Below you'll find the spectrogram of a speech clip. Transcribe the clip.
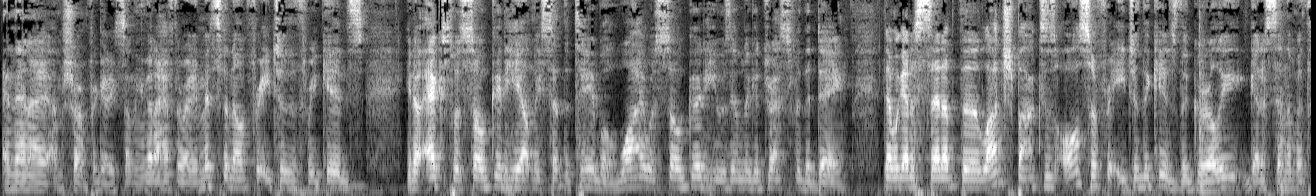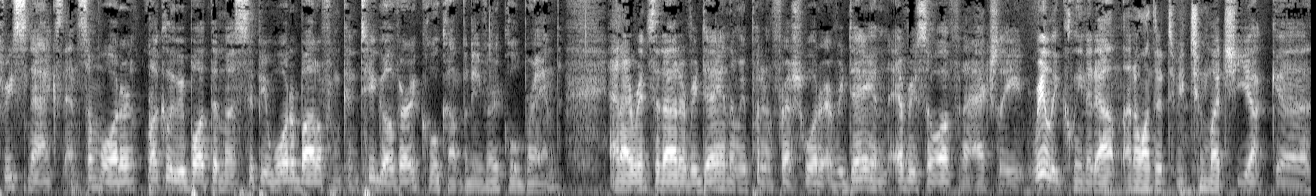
And then I, I'm sure I'm forgetting something. Then I have to write a mitzvah note for each of the three kids. You know, X was so good, he helped me set the table. Y was so good, he was able to get dressed for the day. Then we got to set up the lunch boxes also for each of the kids. The girly, got to send them with three snacks and some water. Luckily, we bought them a sippy water bottle from Contigo, very cool company, very cool brand. And I rinse it out every day, and then we put in fresh water every day. And every so often, I actually really clean it out. I don't want there to be too much yuck uh,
